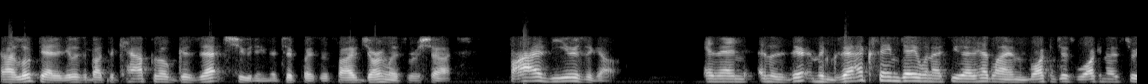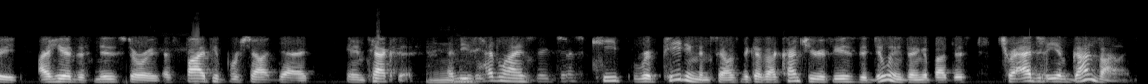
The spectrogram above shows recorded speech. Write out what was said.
And I looked at it. It was about the Capital Gazette shooting that took place. The five journalists were shot five years ago. And then, and the, the exact same day when I see that headline, walking just walking down the street, I hear this news story that five people were shot dead in Texas. Mm-hmm. And these headlines, they just keep repeating themselves because our country refuses to do anything about this tragedy of gun violence.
